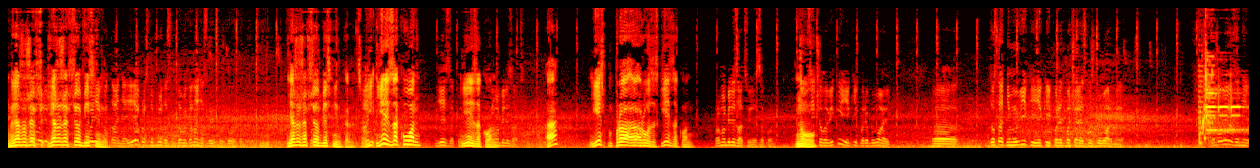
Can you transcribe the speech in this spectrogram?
Ну я же уже, ви всё- вирішите я же уже все своє объяснил. питання. І я приступлю до, до виконання своїх службових обов'язків. Я же уже все объяснил, кажется. А? Е- Есть закон, Є закон. есть Про закон. мобілізацію. А? Есть про э, розыск, есть закон. Про мобілізацію є закон. Ну, Всі чоловіки, які перебувають е, в достатньому віці, який передбачає службу в армії, зобов'язані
